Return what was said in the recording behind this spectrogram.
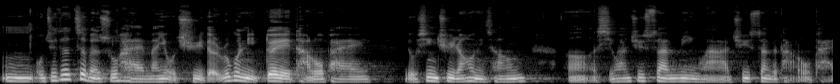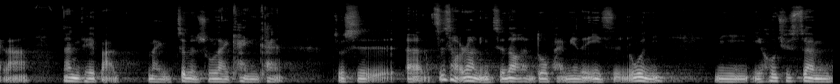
嗯，我觉得这本书还蛮有趣的。如果你对塔罗牌有兴趣，然后你常呃喜欢去算命啦，去算个塔罗牌啦，那你可以把买这本书来看一看，就是呃至少让你知道很多牌面的意思。如果你你以后去算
